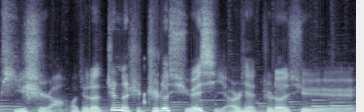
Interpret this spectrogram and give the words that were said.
提示啊，我觉得真的是值得学习，而且值得去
